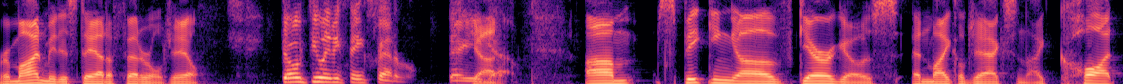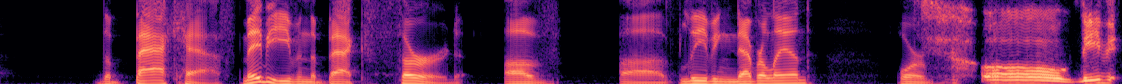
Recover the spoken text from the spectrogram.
Remind me to stay out of federal jail. Don't do anything federal. There you Got go. Um, speaking of Geragos and Michael Jackson, I caught the back half, maybe even the back third of uh, Leaving Neverland, or Oh, leave it.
